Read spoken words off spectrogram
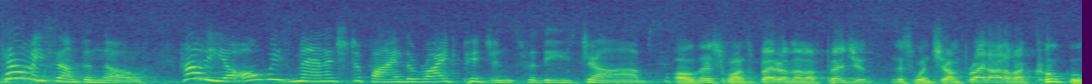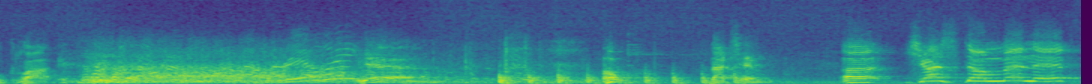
Tell me something, though. How do you always manage to find the right pigeons for these jobs? Oh, this one's better than a pigeon. This one jumped right out of a cuckoo clock. Really? Yeah. Oh, that's him. Uh, just a minute.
